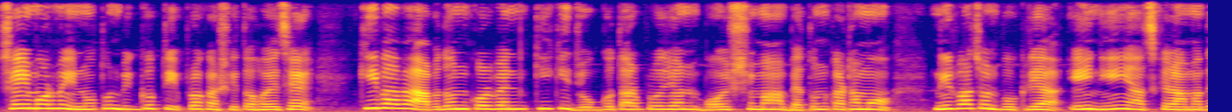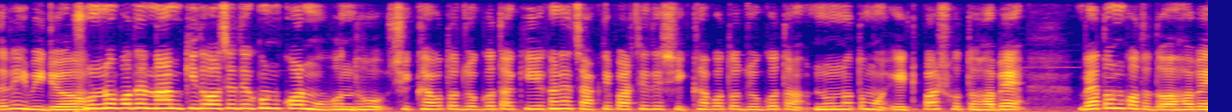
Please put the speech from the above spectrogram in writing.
সেই মর্মেই নতুন বিজ্ঞপ্তি প্রকাশিত হয়েছে। কীভাবে আবেদন করবেন? কি কি যোগ্যতার প্রয়োজন? বয়সসীমা বেতন কাঠামো, নির্বাচন প্রক্রিয়া, এই নিয়েই আজকের আমাদের এই ভিডিও। শূন্য পদের নাম কি দেওয়া আছে দেখুন? কর্মবন্ধু। শিক্ষাগত যোগ্যতা কি এখানে? চাকরি প্রার্থীদের শিক্ষাগত যোগ্যতা ন্যূনতম এইট পাস হতে হবে। বেতন কত দেওয়া হবে?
